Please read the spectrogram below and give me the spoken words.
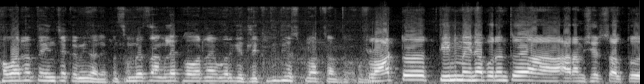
फवारण्या तर यांच्या कमी झाल्या पण समजा चांगल्या फवारण्या वगैरे घेतल्या किती दिवस प्लॉट चालतो? प्लॉट तीन महिन्यापर्यंत आरामशीर चालतो.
